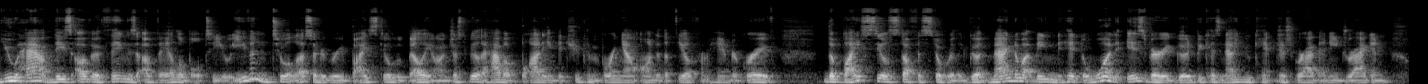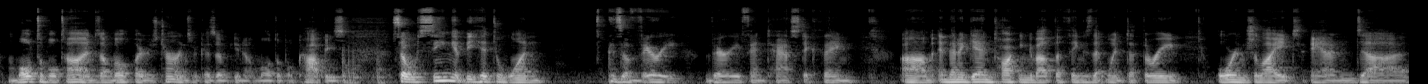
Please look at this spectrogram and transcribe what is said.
you have these other things available to you, even to a lesser degree Bystial Lubellion, just to be able to have a body that you can bring out onto the field from hand or grave. The Bystial stuff is still really good. Magnum Magnamhut being hit to one is very good because now you can't just grab any dragon multiple times on both players' turns because of, you know, multiple copies. So seeing it be hit to one is a very, very fantastic thing. Um, and then again, talking about the things that went to three, Orange Light and uh,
